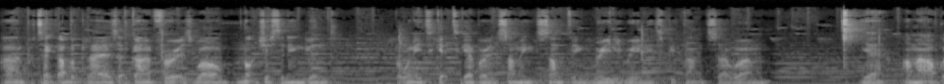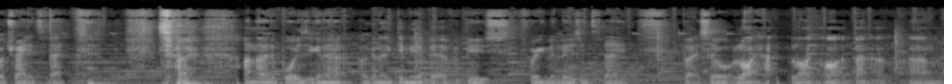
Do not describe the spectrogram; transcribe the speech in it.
um, protect other players that are going through it as well, not just in England, but we need to get together and something something really, really needs to be done. So um, yeah, I'm out, I've got training today. so I know the boys are gonna are gonna give me a bit of abuse for England losing today, but it's a light light-hearted banter. Um,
